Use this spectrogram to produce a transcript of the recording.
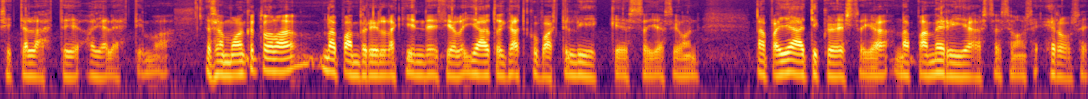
sitten lähtee ajelehtimaan. Ja samoin kuin tuolla Napamerilläkin, niin siellä jäät on jatkuvasti liikkeessä ja se on napa jäätiköissä ja napa merijäässä, se on se ero, se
